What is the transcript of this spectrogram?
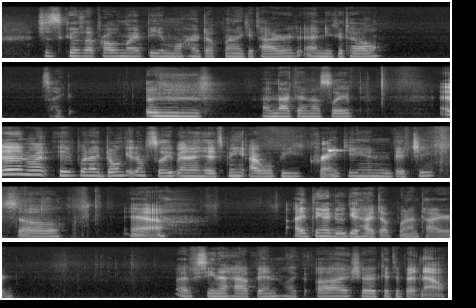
just because I probably might be more hyped up when I get tired, and you could tell. It's like, ugh, I'm not getting enough sleep. And then when it, when I don't get enough sleep and it hits me, I will be cranky and bitchy. So, yeah, I think I do get hyped up when I'm tired. I've seen that happen. Like, oh, I should get to bed now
